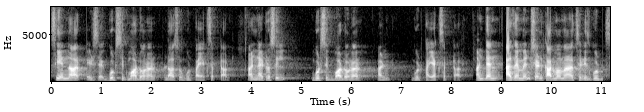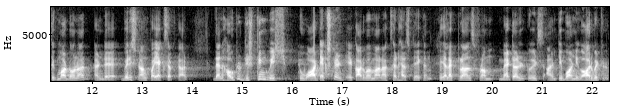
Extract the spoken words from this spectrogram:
CNR it is a good sigma donor and also good pi acceptor and nitrosyl good sigma donor and good pi acceptor. And then as I mentioned carbon monoxide is good sigma donor and a very strong pi acceptor then how to distinguish to what extent a carbon monoxide has taken electrons from metal to its antibonding orbital.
